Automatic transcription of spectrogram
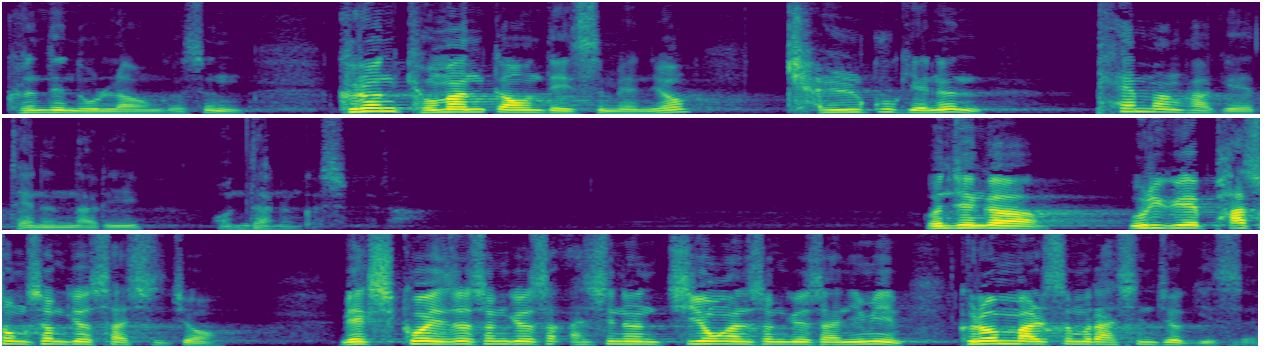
그런데 놀라운 것은 그런 교만 가운데 있으면요. 결국에는 패망하게 되는 날이 온다는 것입니다. 언젠가 우리 교회 파송 선교사시죠. 멕시코에서 선교하시는 지용한 선교사님이 그런 말씀을 하신 적이 있어요.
